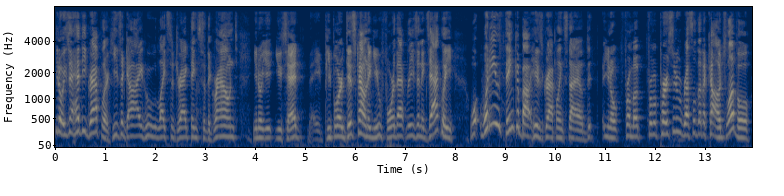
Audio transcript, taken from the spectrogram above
you know, he's a heavy grappler. He's a guy who likes to drag things to the ground. You know, you you said people are discounting you for that reason exactly. What what do you think about his grappling style? You know, from a from a person who wrestled at a college level,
